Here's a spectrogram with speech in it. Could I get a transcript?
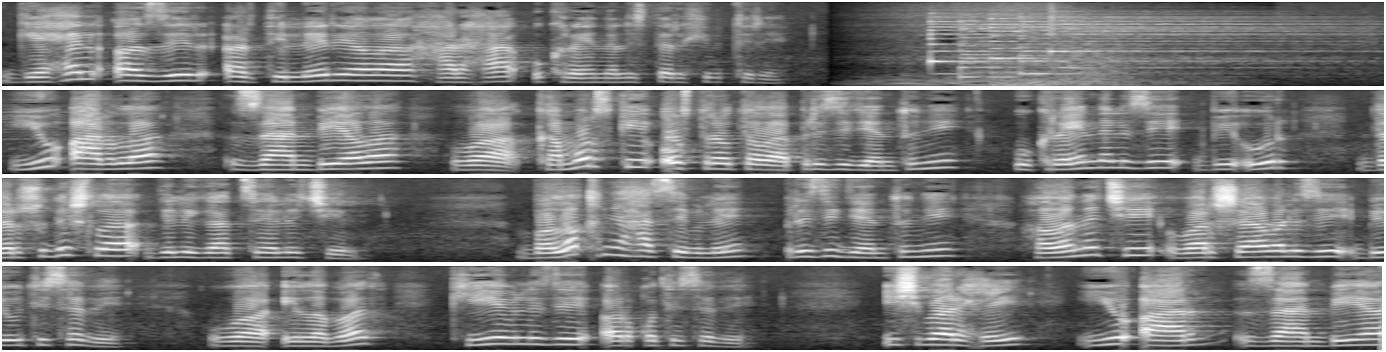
гехел азир артиллерияла харха Украиналис тархибтири. Ю арла Замбияла ва Каморский островтала президентуни Украинализи биур даршудешла делегация лечил. балақни ҳасибли президентуни ҳаланачи варшавализи биутисаби ва илабад киевлизи арқутисаби ишбарҳи юар замбия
